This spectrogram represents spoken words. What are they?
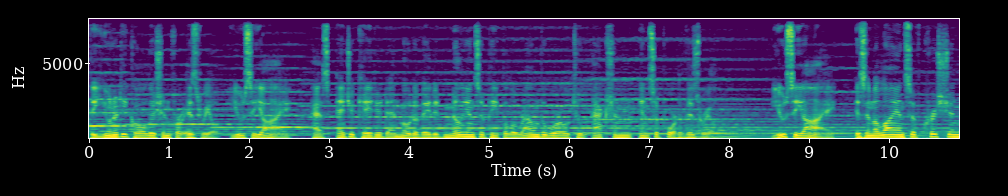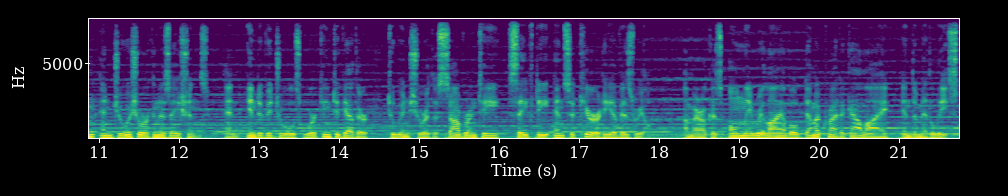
the Unity Coalition for Israel, UCI, has educated and motivated millions of people around the world to action in support of Israel. UCI is an alliance of Christian and Jewish organizations and individuals working together to ensure the sovereignty, safety, and security of Israel, America's only reliable democratic ally in the Middle East.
